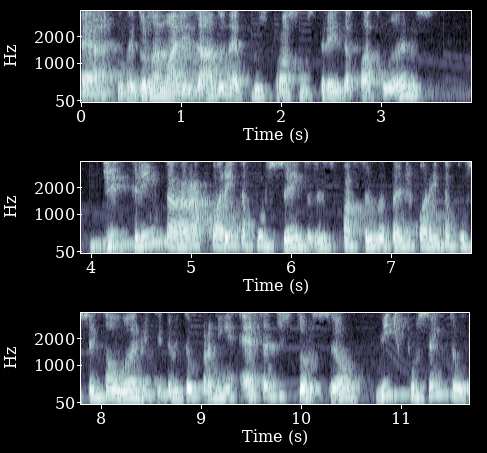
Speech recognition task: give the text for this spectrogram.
é, um retorno anualizado né, para os próximos 3 a 4 anos, de 30% a 40%, às vezes passando até de 40% ao ano, entendeu? Então, para mim, essa distorção, 20%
